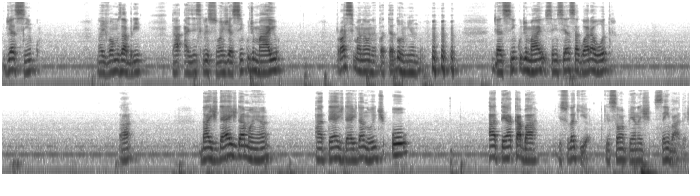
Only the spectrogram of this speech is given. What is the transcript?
Dia 5. Nós vamos abrir tá? as inscrições dia 5 de maio. Próxima não, né? Tô até dormindo. dia 5 de maio, sem ser essa agora a outra. Tá? Das 10 da manhã até as 10 da noite ou até acabar isso daqui, ó, porque são apenas 100 vagas.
